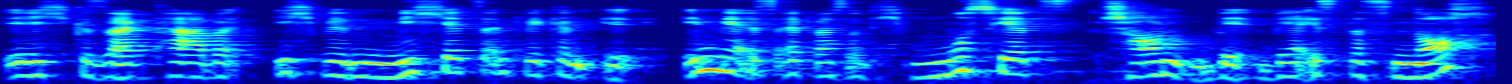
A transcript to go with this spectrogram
ich gesagt habe, ich will mich jetzt entwickeln, in mir ist etwas und ich muss jetzt schauen, wer, wer ist das noch?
